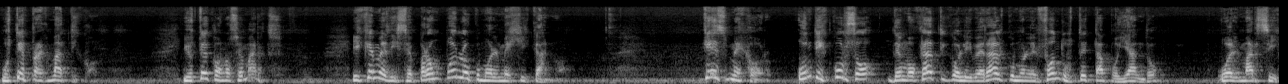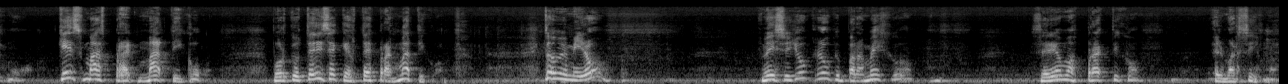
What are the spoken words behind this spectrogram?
usted es pragmático y usted conoce Marx. ¿Y qué me dice? Para un pueblo como el mexicano, ¿qué es mejor? ¿Un discurso democrático liberal como en el fondo usted está apoyando o el marxismo? ¿Qué es más pragmático? Porque usted dice que usted es pragmático. Entonces me miró, me dice, yo creo que para México sería más práctico el marxismo.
